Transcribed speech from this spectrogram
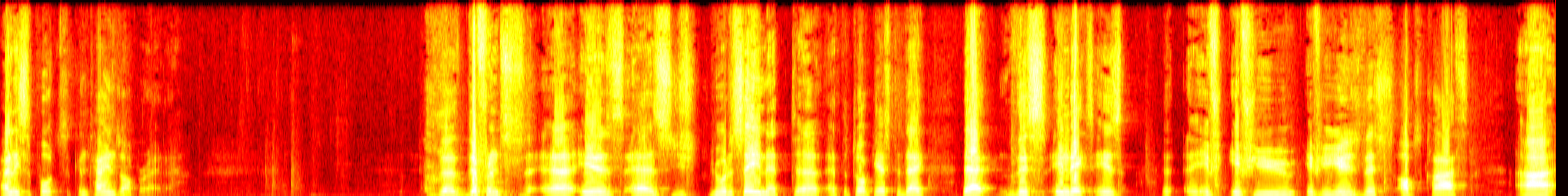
only supports the contains operator. The difference uh, is, as you, you, would have seen at, uh, at the talk yesterday, that this index is, if, if, you, if you use this ops class, uh,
